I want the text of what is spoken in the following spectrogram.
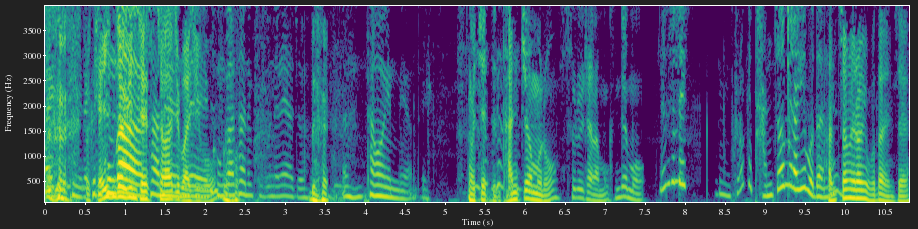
알겠습니다. 개인적인 제스처 하지 마시고. 네, 공과 사는 구분을 해야죠. 음, 당황했네요. 네. 어쨌든 단점으로 술을 잘안 먹. 근데 뭐 근데 음, 그렇게 단점이라기보다는 단점이라기보다 이제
